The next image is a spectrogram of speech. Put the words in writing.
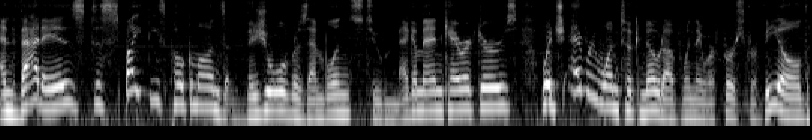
and that is, despite these Pokemon's visual resemblance to Mega Man characters, which everyone took note of when they were first revealed,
